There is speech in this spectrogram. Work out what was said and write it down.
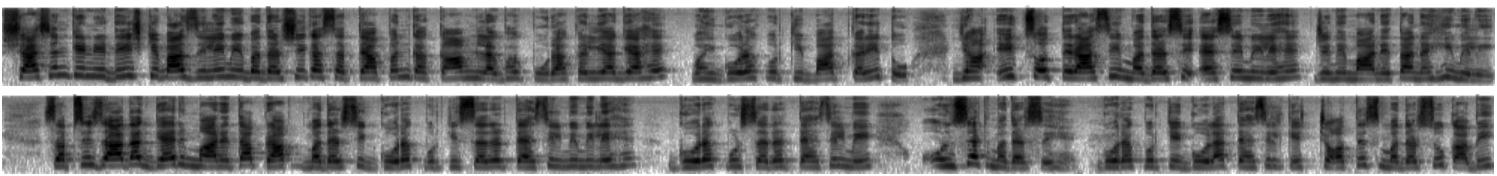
शासन के निर्देश के बाद ज़िले में मदरसे का सत्यापन का काम लगभग पूरा कर लिया गया है। वहीं गोरखपुर की बात करें तो यहाँ एक मदरसे ऐसे मिले हैं जिन्हें मान्यता नहीं मिली। सबसे ज़्यादा गैर मान्यता प्राप्त मदरसे गोरखपुर की सदर तहसील में मिले हैं। गोरखपुर सदर तहसील में उनसठ मदरसे हैं। गोरखपुर के गोला तहसील के चौतीस मदरसों का भी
